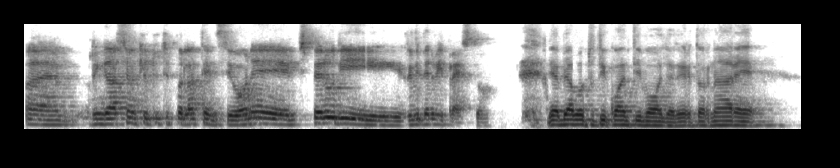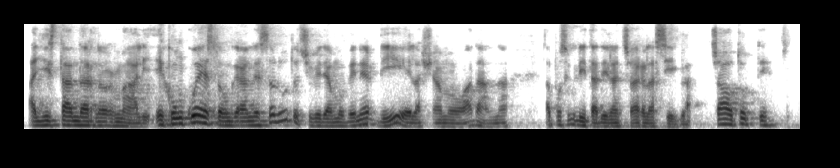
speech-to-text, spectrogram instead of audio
Eh, ringrazio anche tutti per l'attenzione e spero di rivedervi presto. Ne abbiamo tutti quanti voglia di ritornare agli standard normali. E con questo un grande saluto, ci vediamo venerdì e lasciamo ad Anna la possibilità di lanciare la sigla. Ciao a tutti!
